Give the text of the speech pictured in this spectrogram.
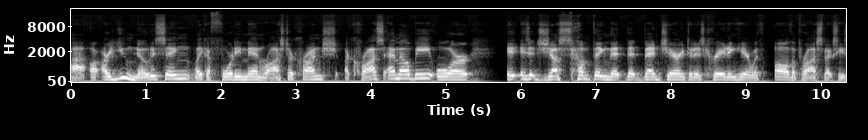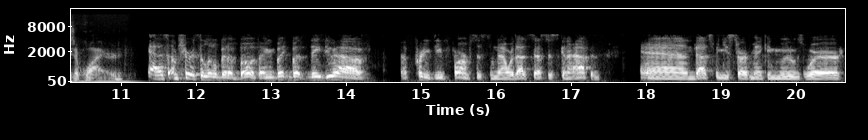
Uh, are, are you noticing like a 40 man roster crunch across MLB, or is it just something that, that Ben Cherington is creating here with all the prospects he's acquired? Yeah, I'm sure it's a little bit of both. I mean, but but they do have a pretty deep farm system now where that's that's just going to happen, and that's when you start making moves where,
